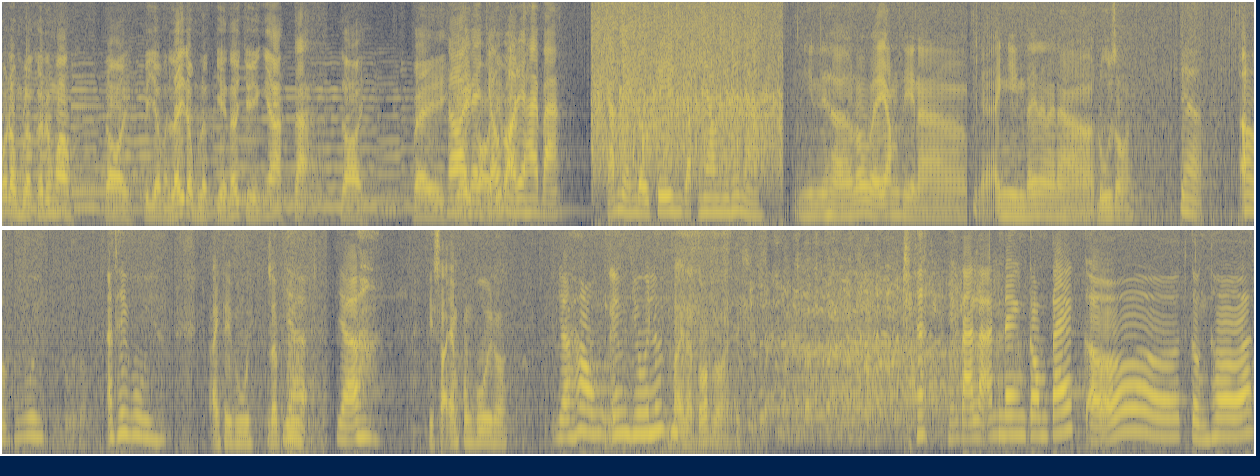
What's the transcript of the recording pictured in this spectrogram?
có động lực rồi đúng không rồi bây giờ mình lấy động lực về nói chuyện nha Dạ. rồi về rồi ghế về ngồi chỗ đi ngồi bạn đi hai bạn cảm nhận đầu tiên gặp nhau như thế nào Nhìn ờ, nói về em thì là anh nhìn thấy là, là đủ rồi. Dạ Ờ vui Anh thấy vui hả? Anh thấy vui, rất vui. Dạ Dạ Chỉ sợ em không vui thôi. Dạ không em vui lắm Vậy là tốt rồi. Hiện tại là anh đang công tác ở Cần Thơ á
